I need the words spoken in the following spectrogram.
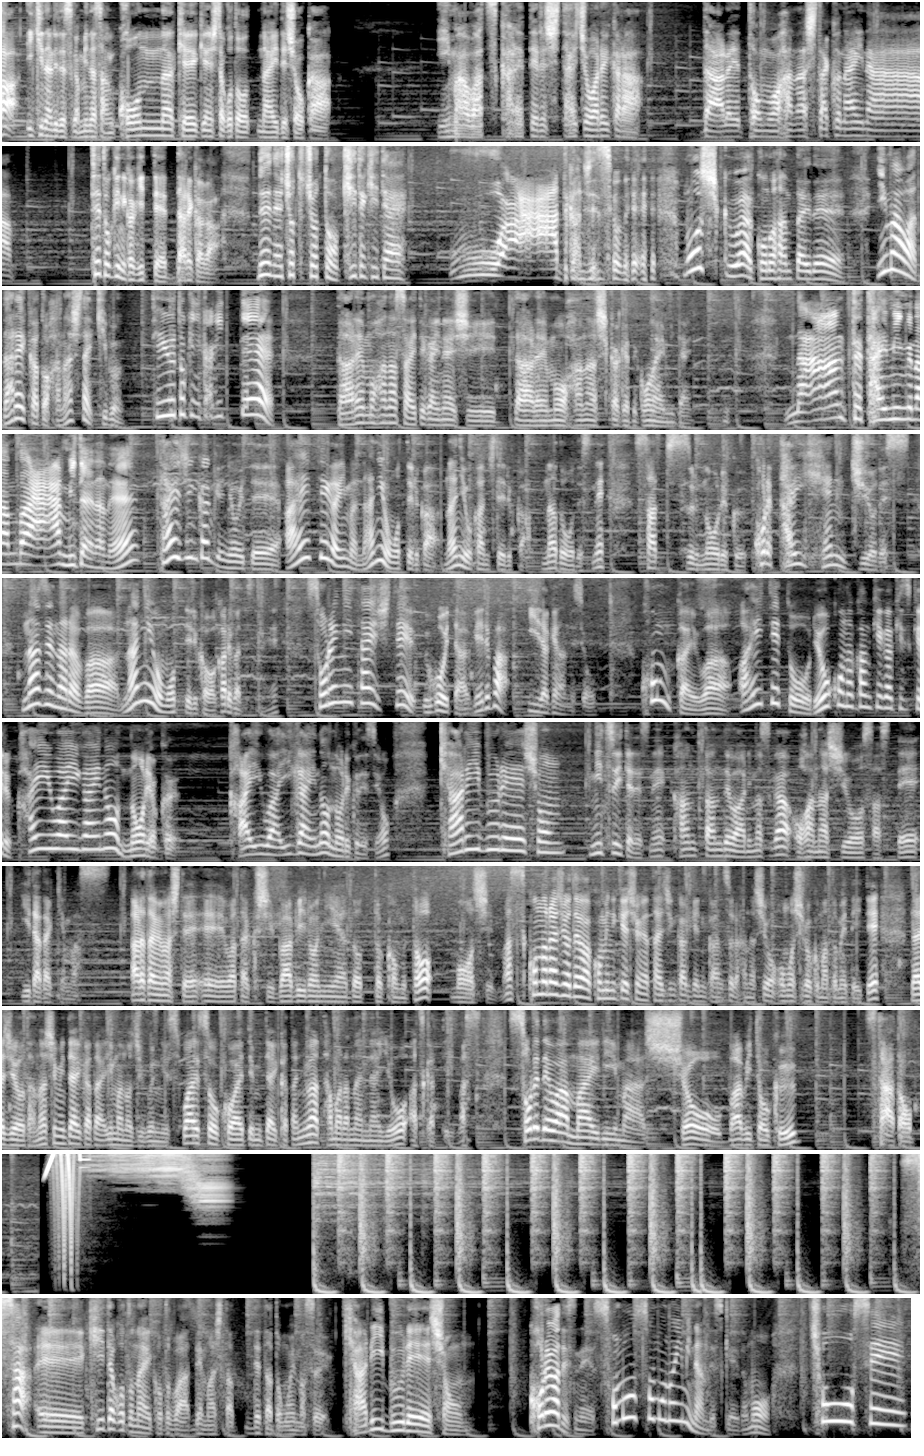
さあ、いきなりですが皆さんこんな経験したことないでしょうか？今は疲れてるし体調悪いから誰とも話したくないな。って時に限って誰かがねえねえちょっとちょっと聞いて聞いて。うわーって感じですよね。もしくはこの反対で今は誰かと話したい気分。っていう時に限って誰も話す相手がいないし誰も話しかけてこないみたいな。なんてタイミングなんだみたいなね。対人関係において、相手が今何を思っているか、何を感じているか、などをですね、察知する能力。これ大変重要です。なぜならば、何を思っているか分かればですね、それに対して動いてあげればいいだけなんですよ。今回は、相手と良好な関係が築ける会話以外の能力。会話以外の能力ですよ。キャリブレーションについてですね、簡単ではありますが、お話をさせていただきます。改めまして、えー、私、バビロニア .com と申します。このラジオではコミュニケーションや対人関係に関する話を面白くまとめていて、ラジオを楽しみたい方、今の自分にスパイスを加えてみたい方にはたまらない内容を扱っています。それでは参りましょう。バビトーク、スタート。さあ、えー、聞いたことない言葉出ました、出たと思います。キャリブレーション。これはですね、そもそもの意味なんですけれども、調整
